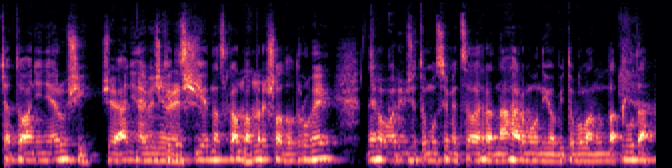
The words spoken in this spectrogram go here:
ťa to ani neruší. Že ani nevieš, kedy jedna skladba Mhm. prešla do druhej. Nehovorím, že to musíme celé hrať na harmóniu, aby to bola nuda. nuda.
